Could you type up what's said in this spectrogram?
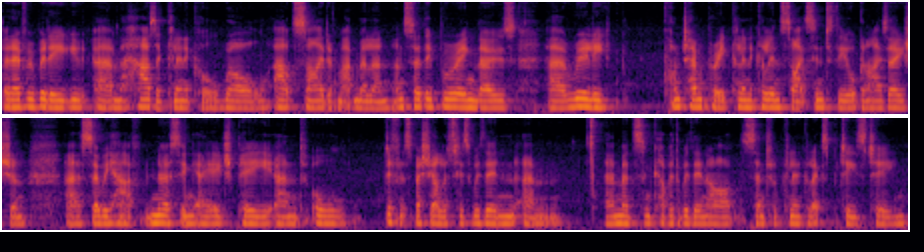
but everybody um, has a clinical role outside of Macmillan, and so they bring those uh, really contemporary clinical insights into the organisation. Uh, so we have nursing, AHP, and all different specialities within um, uh, medicine covered within our Centre of Clinical Expertise team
